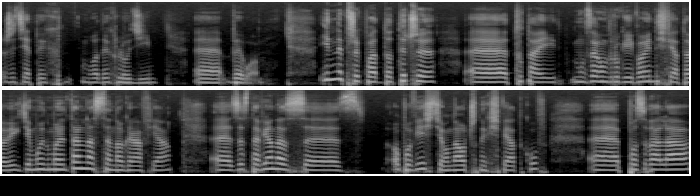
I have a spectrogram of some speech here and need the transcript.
życie tych młodych ludzi było. Inny przykład dotyczy tutaj Muzeum II Wojny Światowej, gdzie monumentalna scenografia zestawiona z, z opowieścią naocznych świadków e, pozwala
